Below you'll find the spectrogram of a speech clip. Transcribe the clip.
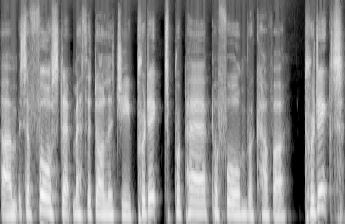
Um, it's a four step methodology predict, prepare, perform, recover. Predict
